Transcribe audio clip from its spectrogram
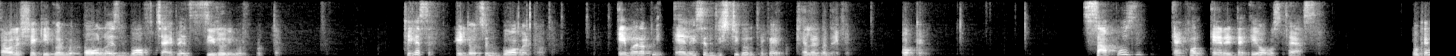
তাহলে সে কি করবে? অলওয়েজ বব চাইবে জিরো রিমুভ করতে। ঠিক আছে? এটা হচ্ছে ববের কথা। এবার আপনি অ্যালিসের দৃষ্টিকোণ থেকে খেলাটা দেখেন। ওকে। সাপোজ এখন অ্যারেটা এই অবস্থায় আছে। ওকে?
